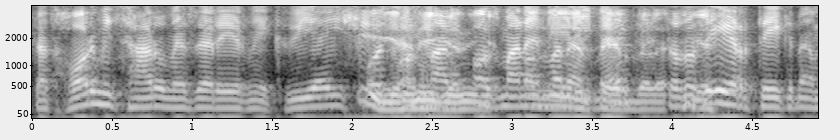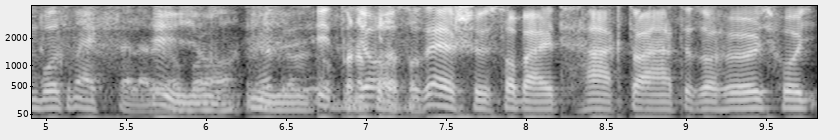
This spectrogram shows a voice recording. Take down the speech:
Tehát 33 ezer ér még hülye is vagy, igen, az, igen, már, igen. az már nem, az már nem meg, bele. tehát az igen. érték nem volt megfelelő. Így van. A, így van. Itt ugye az, az első szabályt hágta át ez a hölgy, hogy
